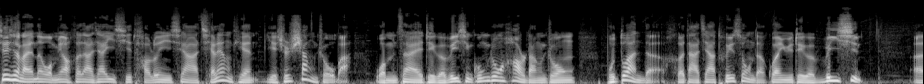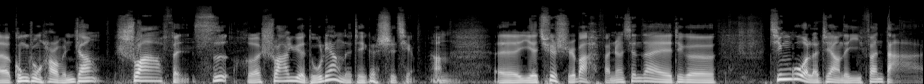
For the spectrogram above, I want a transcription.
接下来呢，我们要和大家一起讨论一下前两天，也是上周吧，我们在这个微信公众号当中不断的和大家推送的关于这个微信，呃，公众号文章刷粉丝和刷阅读量的这个事情啊，呃，也确实吧，反正现在这个经过了这样的一番打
